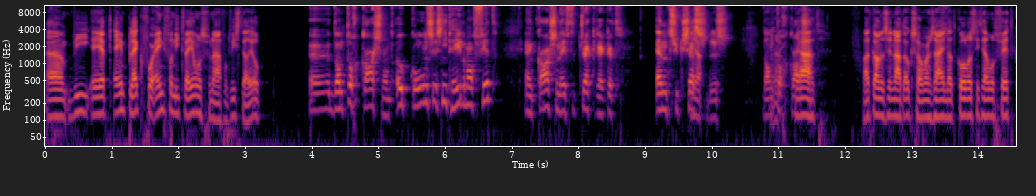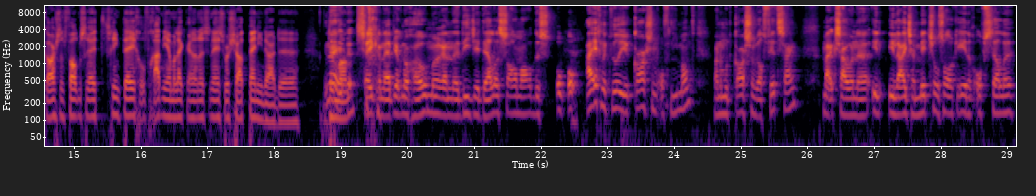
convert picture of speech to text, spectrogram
Ehm, wie, en je hebt één plek voor één van die twee jongens vanavond. Wie stel je op? Eh, dan toch Carson, want ook Collins is niet helemaal fit. En Carson heeft de track record en succes, dus dan Ja. toch Carson. Ja, het, maar het kan dus inderdaad ook zomaar zijn dat Collins niet helemaal fit, Carson valt misschien, tegen of gaat niet helemaal lekker en dan is ineens Rashad Penny daar de Nee, man. de- zeker. Dan heb je ook nog Homer en eh, DJ Dallas allemaal. Dus op, op, eigenlijk wil je Carson of niemand. Maar dan moet Carson wel fit zijn. Maar ik zou een eh, El- Elijah Mitchell zal ik eerder opstellen.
